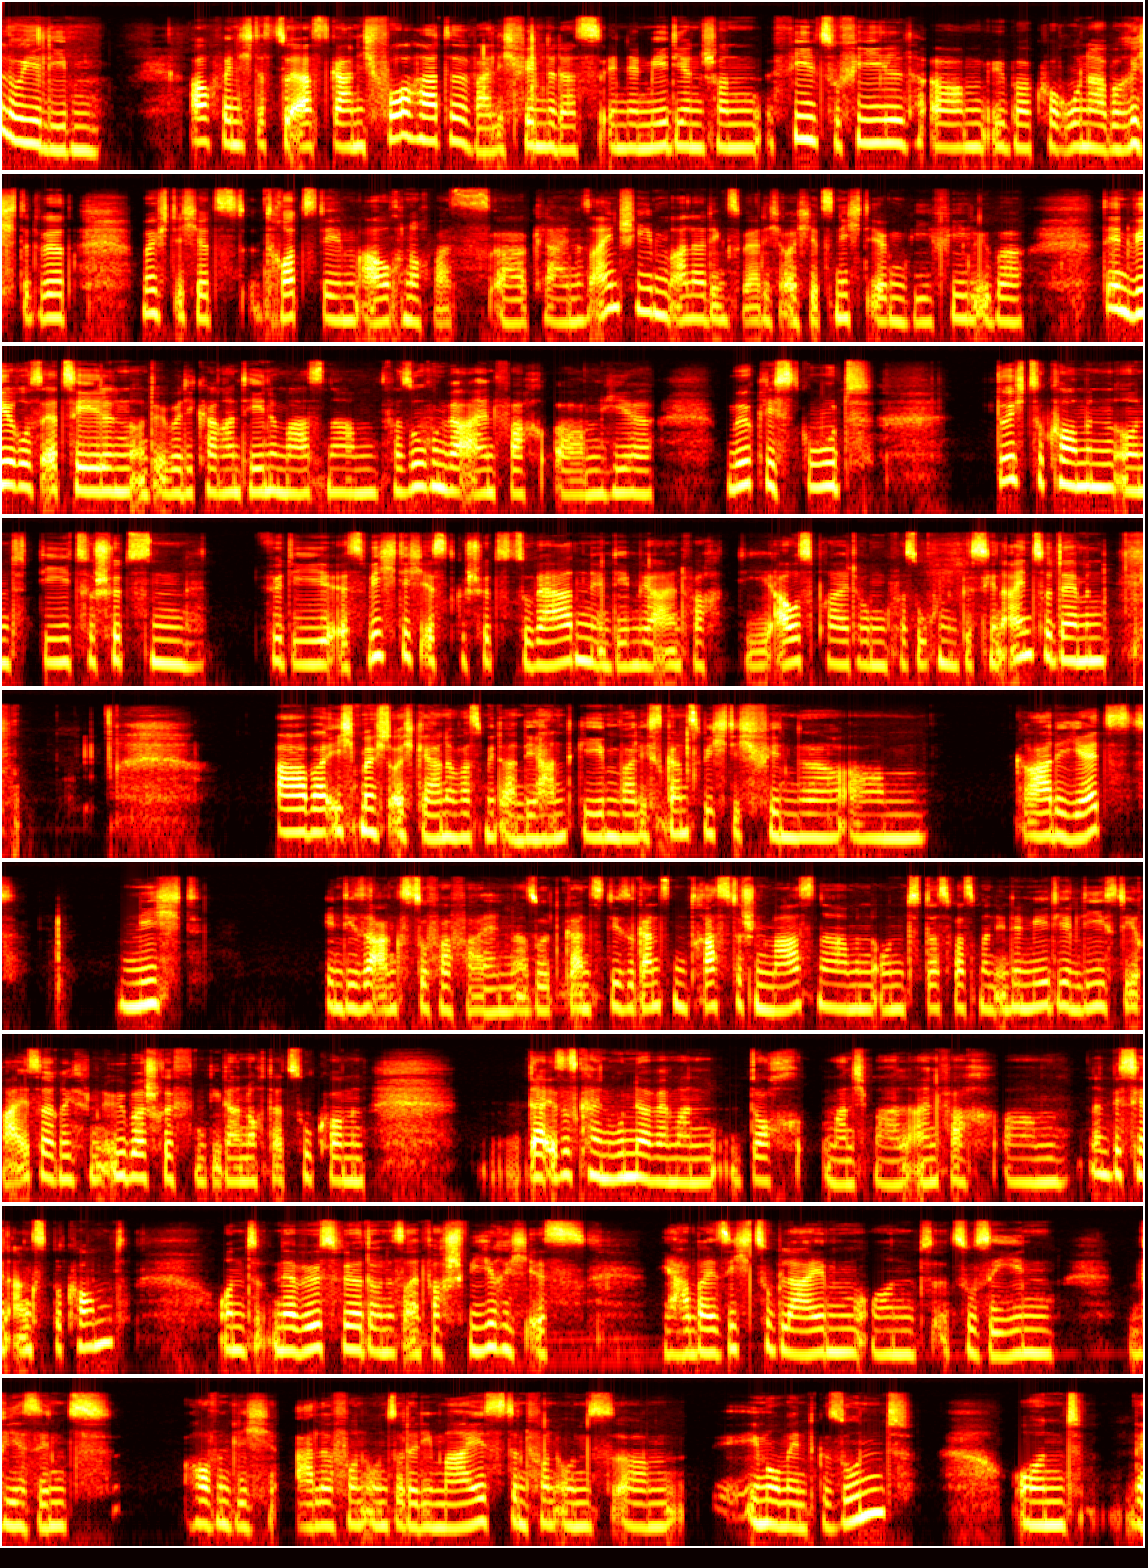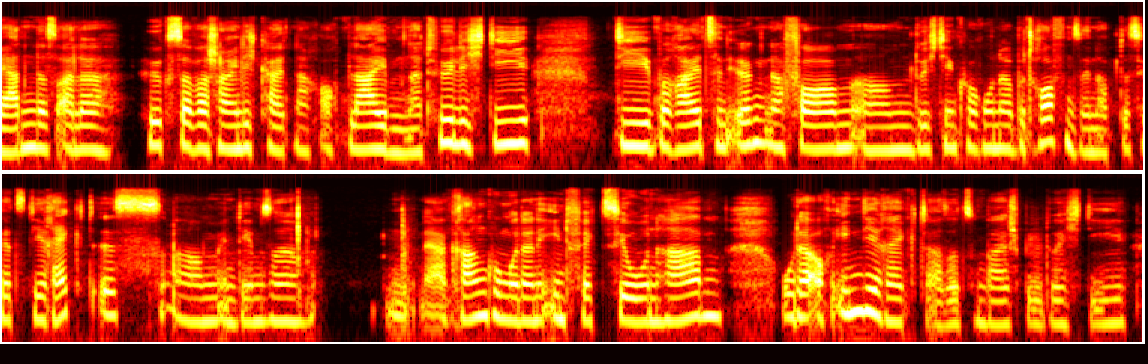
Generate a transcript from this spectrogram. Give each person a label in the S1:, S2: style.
S1: Hallo ihr Lieben. Auch wenn ich das zuerst gar nicht vorhatte, weil ich finde, dass in den Medien schon viel zu viel ähm, über Corona berichtet wird, möchte ich jetzt trotzdem auch noch was äh, Kleines einschieben. Allerdings werde ich euch jetzt nicht irgendwie viel über den Virus erzählen und über die Quarantänemaßnahmen. Versuchen wir einfach ähm, hier möglichst gut durchzukommen und die zu schützen, für die es wichtig ist, geschützt zu werden, indem wir einfach die Ausbreitung versuchen ein bisschen einzudämmen. Aber ich möchte euch gerne was mit an die Hand geben, weil ich es ganz wichtig finde, ähm, gerade jetzt nicht in diese Angst zu verfallen. Also ganz, diese ganzen drastischen Maßnahmen und das, was man in den Medien liest, die reißerischen Überschriften, die dann noch dazukommen, da ist es kein Wunder, wenn man doch manchmal einfach ähm, ein bisschen Angst bekommt und nervös wird und es einfach schwierig ist, ja, bei sich zu bleiben und zu sehen, wir sind hoffentlich alle von uns oder die meisten von uns ähm, im Moment gesund und werden das aller höchster Wahrscheinlichkeit nach auch bleiben. Natürlich die, die bereits in irgendeiner Form ähm, durch den Corona betroffen sind, ob das jetzt direkt ist, ähm, indem sie eine Erkrankung oder eine Infektion haben oder auch indirekt, also zum Beispiel durch die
